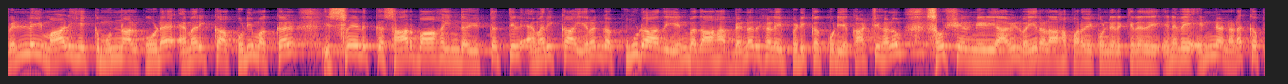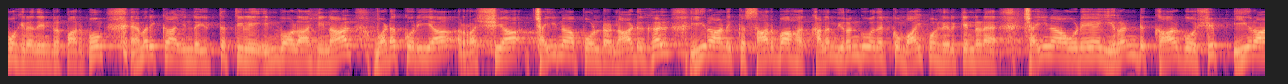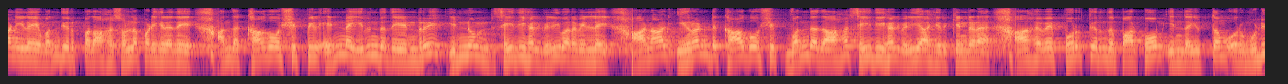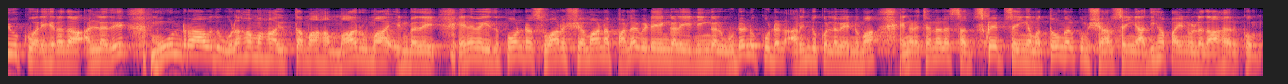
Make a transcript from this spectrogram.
வெள்ளை மாளிகைக்கு முன்னால் கூட அமெரிக்கா குடிமக்கள் இஸ்ரேலுக்கு சார்பாக இந்த யுத்தத்தில் அமெரிக்கா இறங்கக்கூடாது என்பதாக பெனர்களை பிடிக்கக்கூடிய காட்சிகளும் சோசியல் மீடியாவில் வைரலாக பரவிக் கொண்டிருக்கிறது. எனவே என்ன நடக்கப் போகிறது என்று பார்ப்போம். அமெரிக்கா இந்த யுத்தத்திலே இன்வால்வ் ஆகினால் வடகொரியா ரஷ்யா சைனா போன்ற நாடுகள் ஈரானுக்கு சார்பாக களம் இறங்குவதற்கும் வாய்ப்புகள் இருக்கின்றன. சைனாவுடைய இரண்டு கார்கோ ஷிப் ஈரானிலே வந்திருப்பதாக சொல்லப்படுகிறது. அந்த கார்கோ ஷிப்பில் என்ன இருந்தது என்று இன்னும் செய்திகள் வெளிவரவில்லை. ஆனால் இரண்டு காகோஷிப் வந்ததாக செய்திகள் வெளியாகி இருக்கின்றன ஆகவே பொறுத்திருந்து பார்ப்போம் இந்த யுத்தம் ஒரு முடிவுக்கு வருகிறதா அல்லது மூன்றாவது உலக மகா யுத்தமாக மாறுமா என்பதை. எனவே இது போன்ற சுவாரஸ்யமான பல விடயங்களை நீங்கள் உடனுக்குடன் அறிந்து கொள்ள வேண்டுமா? எங்களோட சேனலை சப்ஸ்கிரைப் செய்யுங்க மற்றவங்களுக்கும் ஷேர் செய்யுங்க அதிக பயனுள்ளதாக இருக்கும்.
